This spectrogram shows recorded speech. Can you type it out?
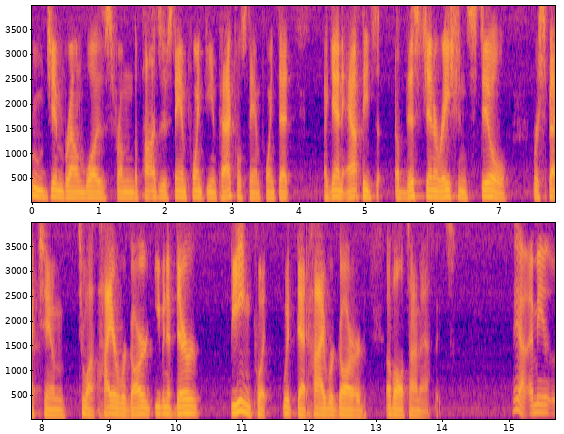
who Jim Brown was from the positive standpoint, the impactful standpoint that again, athletes of this generation still respect him to a higher regard, even if they're being put with that high regard of all time athletes. Yeah. I mean,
